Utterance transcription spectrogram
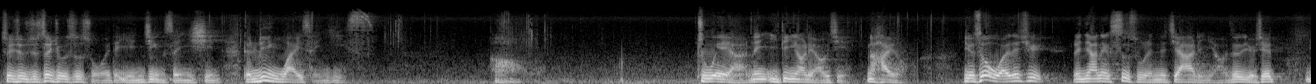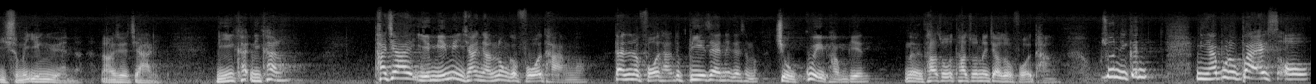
所以就是这就是所谓的严净身心的另外一层意思。啊，诸位啊，那一定要了解。那还有，有时候我还是去人家那个世俗人的家里啊，就是有些你什么因缘呢？然后就在家里，你一看，你看哦，他家也勉勉强强弄个佛堂哦，但是那佛堂就憋在那个什么酒柜旁边。那他说，他说那叫做佛堂。我说你跟，你还不如拜 S O，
